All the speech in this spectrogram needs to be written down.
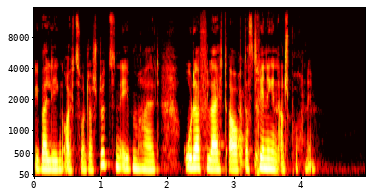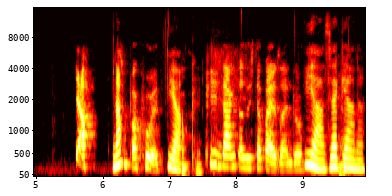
überlegen, euch zu unterstützen, eben halt. Oder vielleicht auch das Training in Anspruch nehmen. Ja, Na? super cool. Ja. Okay. Vielen Dank, dass ich dabei sein durfte. Ja, sehr ja. gerne.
